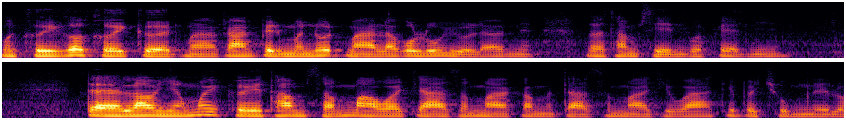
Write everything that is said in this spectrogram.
มันเคยก็เคยเกิดมาการเป็นมนุษย์มาแล้วก็รู้อยู่แล้วเนี่ยเราทำศีลประเภทนี้ แต่เรายังไม่เคยทำสัมมาวาจาสัมมากรรมตาสัมมาชีวะที่ประชุมในโล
